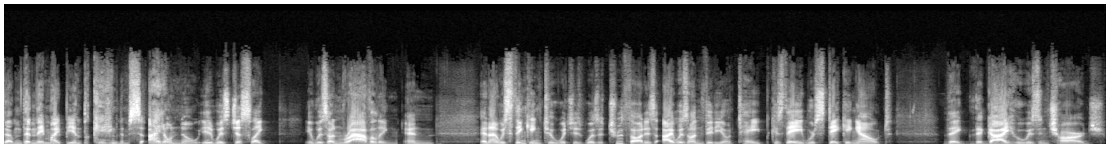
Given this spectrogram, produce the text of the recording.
then, then they might be implicating themselves. I don't know. It was just like it was unraveling, and and I was thinking too, which is was a true thought, is I was on videotape because they were staking out the the guy who was in charge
